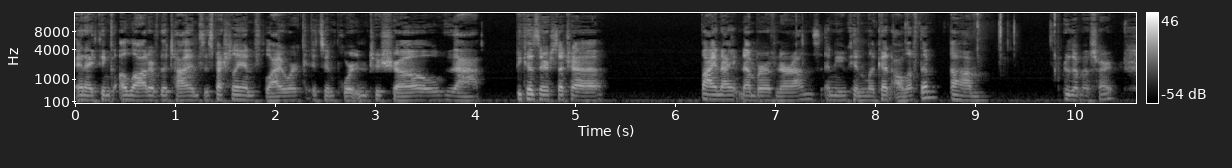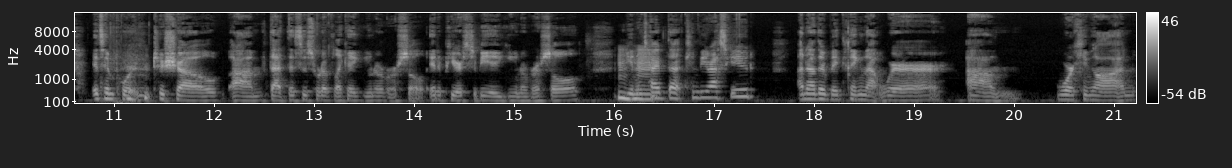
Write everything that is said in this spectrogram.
and I think a lot of the times, especially in fly work, it's important to show that because there's such a finite number of neurons and you can look at all of them um, for the most part, it's important to show um, that this is sort of like a universal, it appears to be a universal Mhm. phenotype that can be rescued. Another big thing that we're um, working on,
